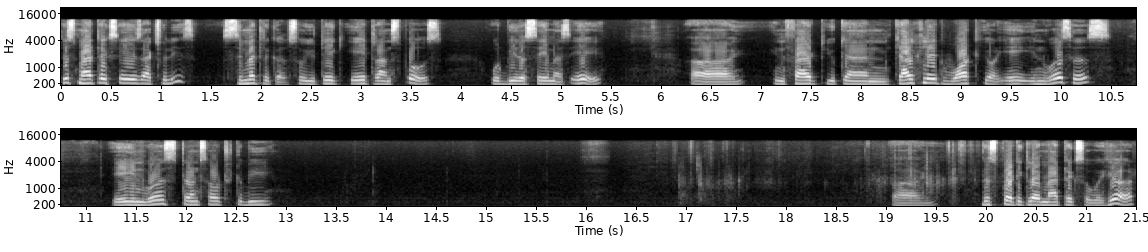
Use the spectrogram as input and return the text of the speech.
this matrix A is actually symmetrical. So, you take A transpose would be the same as A. In fact, you can calculate what your A inverse is. A inverse turns out to be Uh, this particular matrix over here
